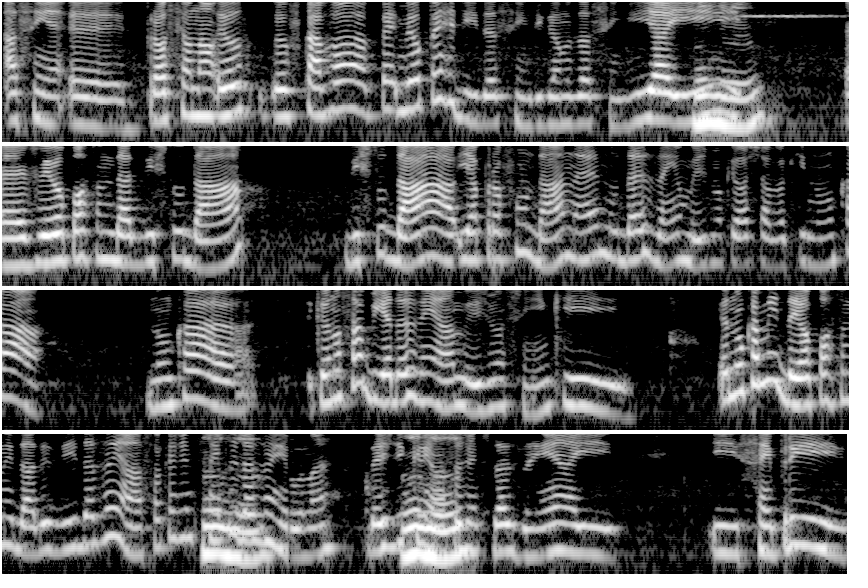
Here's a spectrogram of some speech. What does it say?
assim, é, é profissional, eu, eu ficava meio perdida, assim, digamos assim. E aí uhum. é, veio a oportunidade de estudar, de estudar e aprofundar, né, no desenho mesmo, que eu achava que nunca, nunca, que eu não sabia desenhar mesmo, assim, que eu nunca me dei a oportunidade de desenhar, só que a gente sempre uhum. desenhou, né? Desde criança uhum. a gente desenha e, e sempre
